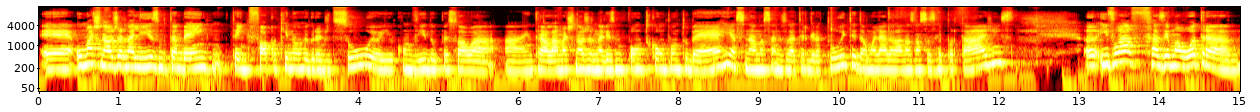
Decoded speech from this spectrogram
É, o Matinal Jornalismo também tem foco aqui no Rio Grande do Sul. Eu, eu convido o pessoal a, a entrar lá, matinaljornalismo.com.br, assinar nossa newsletter gratuita e dar uma olhada lá nas nossas reportagens. Uh, e vou fazer uma outra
